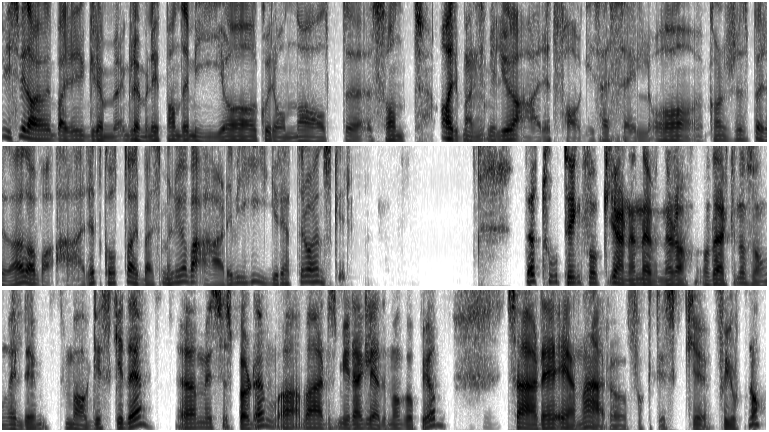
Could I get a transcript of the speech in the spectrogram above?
hvis vi da bare glemmer, glemmer litt pandemi og korona og alt uh, sånt. Arbeidsmiljø mm. er et fag i seg selv. Og kanskje spørre deg da, hva er et godt arbeidsmiljø? Hva er det vi higer etter og ønsker? Det er to ting folk gjerne nevner, da, og det er ikke noe sånn veldig magisk i det. Men hvis du spør dem hva, hva er det som gir deg glede med å gå på jobb, mm. så er det ene er å faktisk eh, få gjort noe.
